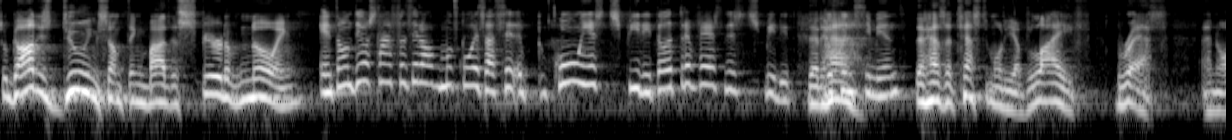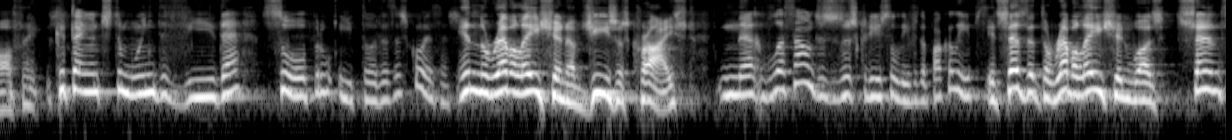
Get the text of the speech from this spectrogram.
So God is doing something by the spirit of knowing Então Deus está a fazer alguma coisa ser- com este espírito, ou através deste espírito that, do ha- conhecimento, that has a testimony of life, breath, and all things. que tem um testemunho de vida, sopro e todas as coisas. In the revelation of Jesus Christ, Na revelação de Jesus Cristo, o livro do Apocalipse, it says that the revelation was sent,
